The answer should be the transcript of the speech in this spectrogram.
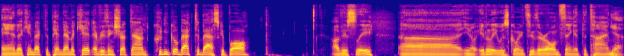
and I came back. The pandemic hit. Everything shut down. Couldn't go back to basketball obviously. Uh, you know, Italy was going through their own thing at the time. Yeah.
